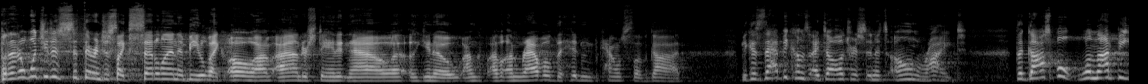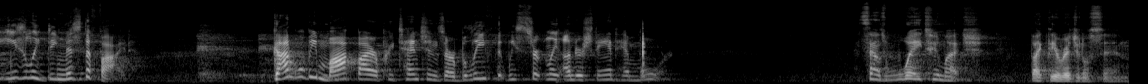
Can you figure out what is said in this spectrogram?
But I don't want you to sit there and just like settle in and be like, oh, I, I understand it now. Uh, you know, i I've unraveled the hidden counsel of God. Because that becomes idolatrous in its own right. The gospel will not be easily demystified. God won't be mocked by our pretensions or belief that we certainly understand Him more. Sounds way too much like the original sin.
